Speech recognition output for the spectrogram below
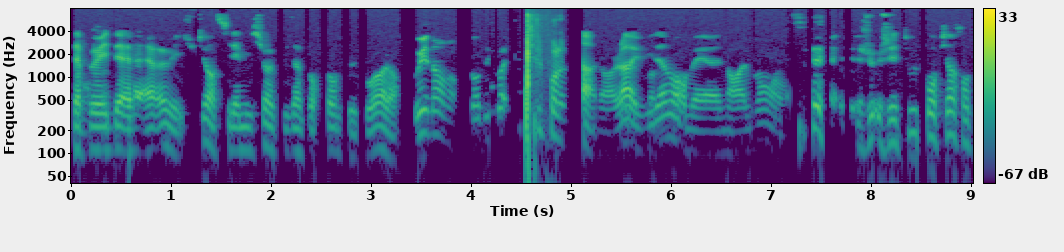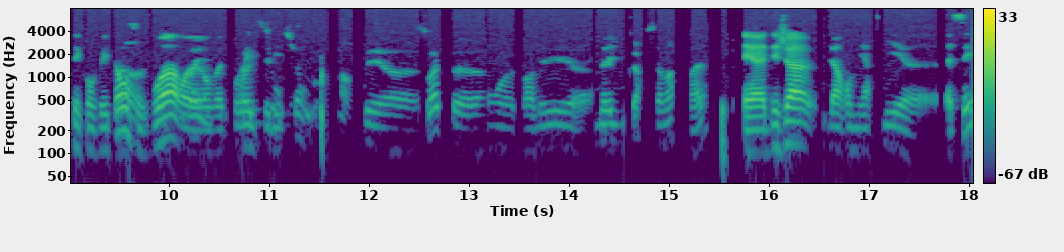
ça. Peut aider. À... Ouais, mais je suis sûr, si la mission est plus importante que toi, alors. Oui, non, non, n'en dis pas utile pour la. Ah non, là évidemment, mais euh, normalement, euh, je- j'ai toute confiance en tes compétences, Ah, voire euh, ouais, on va trouver une solution. Non, mais euh, soit euh, on va parler euh, Naïka, ça marche. Et euh, déjà, la remercier euh, assez,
